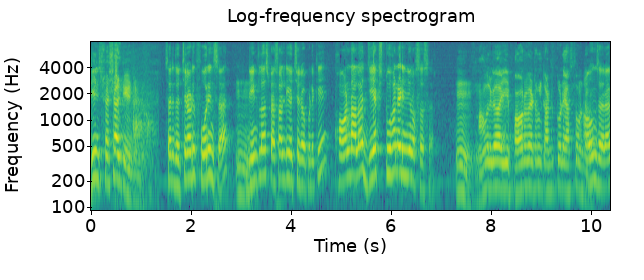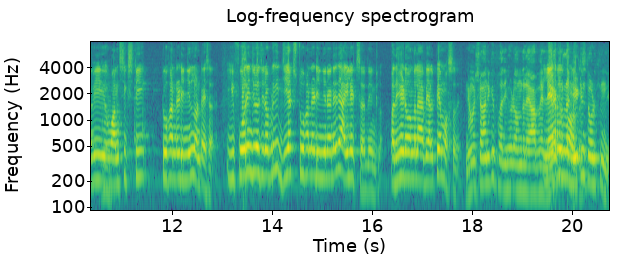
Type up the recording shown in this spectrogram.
దీని స్పెషాలిటీ ఏంటండి? సార్ ఇది వచ్చేటప్పటికి ఫోర్ ఇంచ్ సార్. దీంట్లో స్పెషాలిటీ వచ్చేటప్పటికి హోండాలో జిఎక్స్ టూ హండ్రెడ్ ఇంజిన్ వస్తుంది సార్. మ్మ్. మామూలుగా ఈ పవర్ వేటర్లకు అడ్డు కూడా వేస్తూ ఉంటారు. అవును సార్. అవి వన్ సిక్స్టీ టూ హండ్రెడ్ ఇంజిన్లు ఉంటాయి సార్. ఈ ఫోర్ ఇంజిన్ వచ్చేటప్పటికి జిఎక్స్ టూ హండ్రెడ్ ఇంజిన్ అనేది హైలైట్ సార్ దీంట్లో. పదిహేడు వందల యాభై ఎల్పిఎం వస్తుంది. నిమిషానికి పదిహేడు వందల యాభై లీటర్ల లీటర్ల నీటిని తోడుతుంది.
